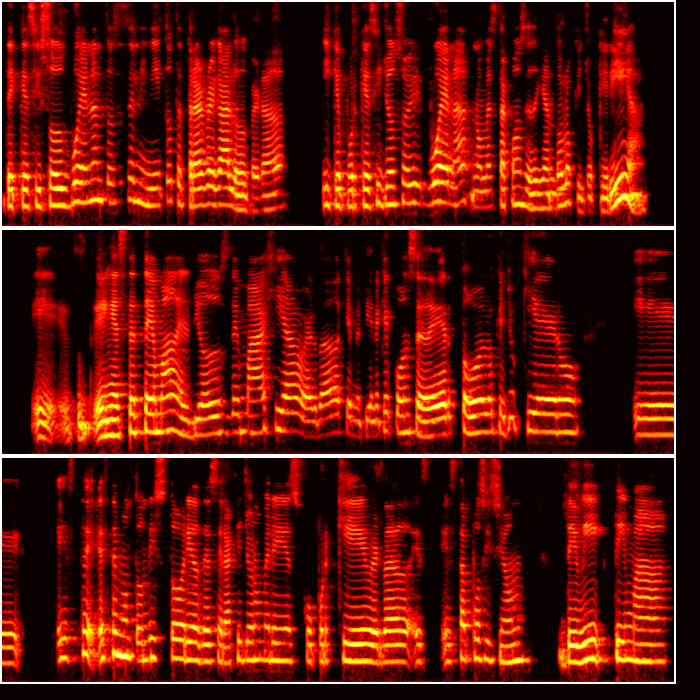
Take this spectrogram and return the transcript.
de que si sos buena, entonces el niñito te trae regalos, ¿verdad? Y que porque si yo soy buena, no me está concediendo lo que yo quería eh, en este tema del dios de magia, ¿verdad? Que me tiene que conceder todo lo que yo quiero. Eh, este, este montón de historias de ¿será que yo no merezco? ¿Por qué? ¿Verdad? Es, esta posición de víctima,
